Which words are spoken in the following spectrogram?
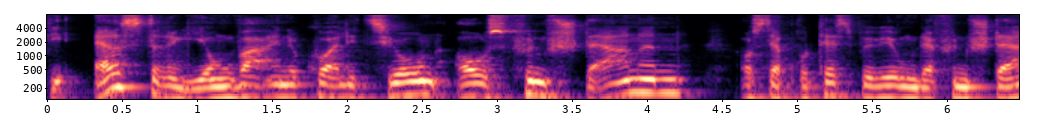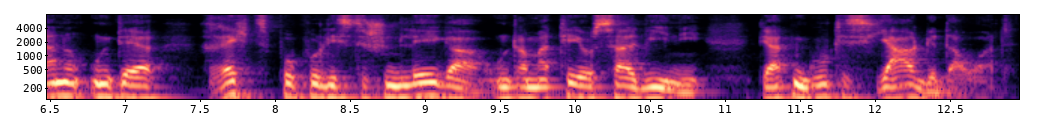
Die erste Regierung war eine Koalition aus fünf Sternen, aus der Protestbewegung der Fünf Sterne und der rechtspopulistischen Lega unter Matteo Salvini. Die hat ein gutes Jahr gedauert.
